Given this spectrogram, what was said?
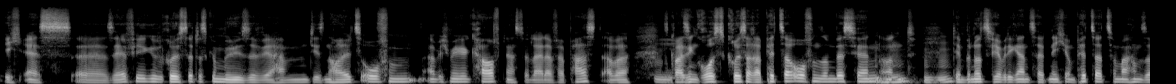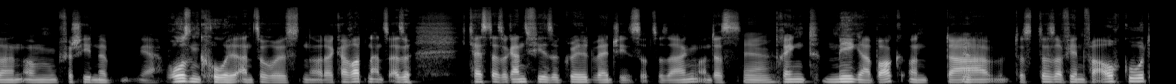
ich esse äh, sehr viel geröstetes Gemüse. Wir haben diesen Holzofen, habe ich mir gekauft, den hast du leider verpasst, aber ist quasi ein groß, größerer Pizzaofen so ein bisschen Mhm. und Mhm. den benutze ich aber die ganze Zeit nicht, um Pizza zu machen, sondern um verschiedene ja, Rosenkohl anzurösten oder Karotten anzu. Also ich teste also ganz viel so Grilled Veggies sozusagen und das ja. bringt mega Bock und da, das, das ist auf jeden Fall auch gut.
